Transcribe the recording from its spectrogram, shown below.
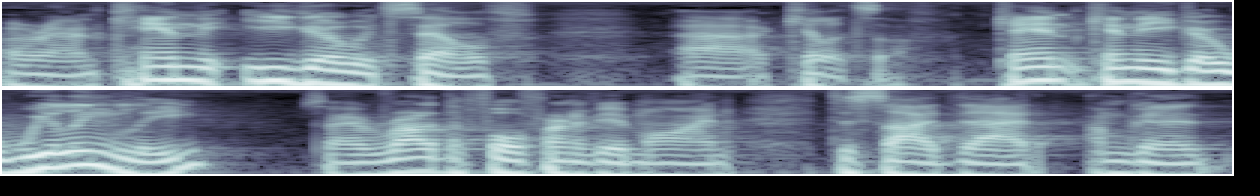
around can the ego itself uh, kill itself? Can can the ego willingly, so right at the forefront of your mind, decide that I'm going to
